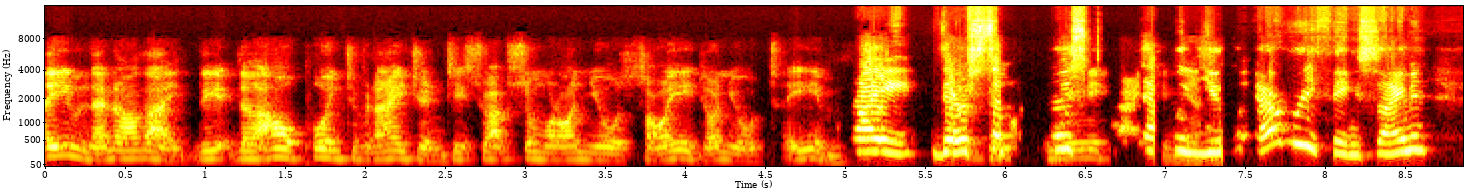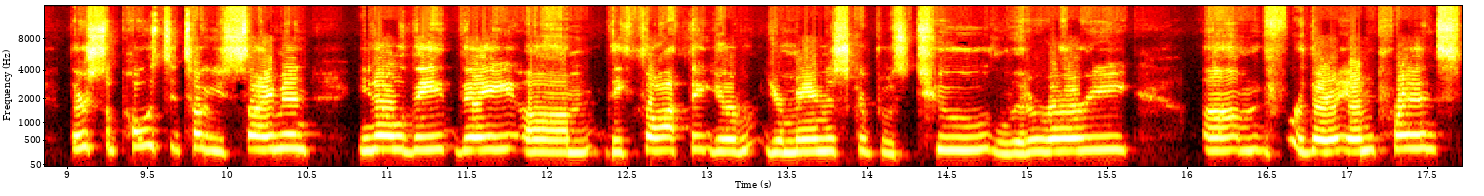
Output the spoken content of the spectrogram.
team, then, are they? The, the whole point of an agent is to have someone on your side, on your team. Right. They're They're supposed to tell you. you everything, Simon. They're supposed to tell you, Simon. You know, they they um they thought that your your manuscript was too literary um for their imprints.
